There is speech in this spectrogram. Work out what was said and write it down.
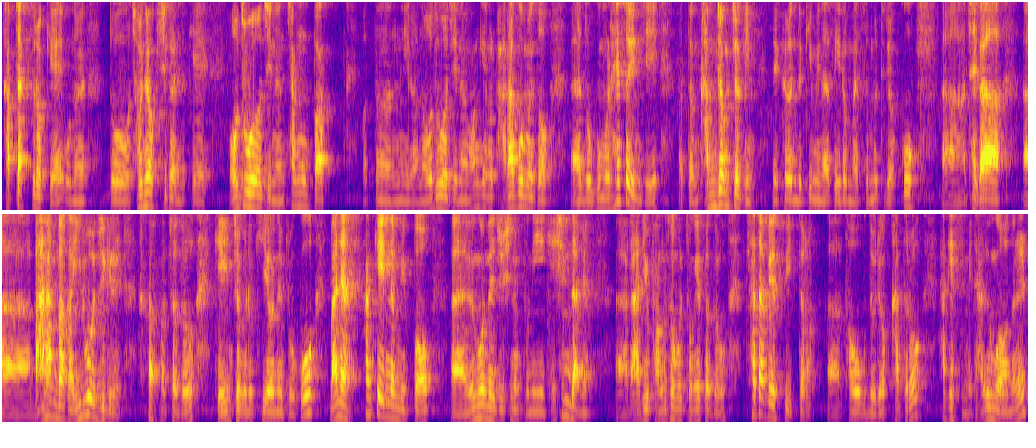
갑작스럽게 오늘 또 저녁 시간 이렇게 어두워지는 창문밖 어떤 이런 어두워지는 환경을 바라보면서 녹음을 해서인지 어떤 감정적인 그런 느낌이 나서 이런 말씀을 드렸고 제가 말한 바가 이루어지기를 저도 개인적으로 기원해보고 만약 함께 있는 민법 응원해주시는 분이 계신다면 라디오 방송을 통해서도 찾아뵐 수 있도록 어, 더욱 노력하도록 하겠습니다. 응원을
